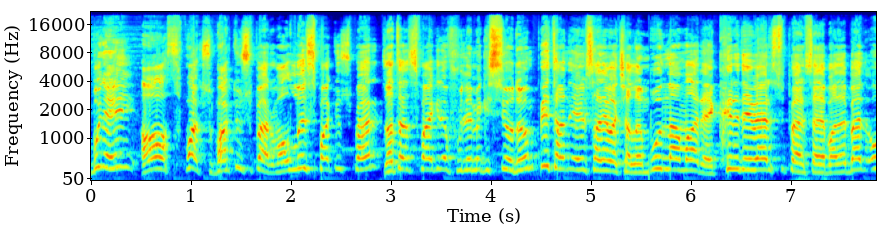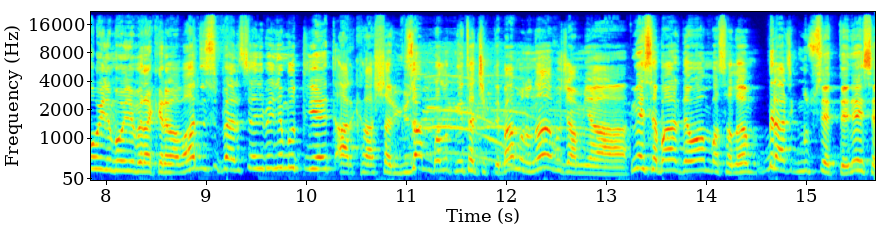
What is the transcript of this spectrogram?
Bu ne? Aa Spike. Spike de süper. Vallahi Spike de süper. Zaten Spike'ı da fulllemek istiyordum. Bir tane efsane açalım. Bundan var ya kredi ver Supercell bana. Ben oyunu oyunu bırakırım ama. Hadi Supercell beni mutlu et. Arkadaşlar yüzen balık nita çıktı. Ben bunu ne yapacağım ya? Neyse bari devam basalım. Birazcık mutsuz etti. Neyse.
